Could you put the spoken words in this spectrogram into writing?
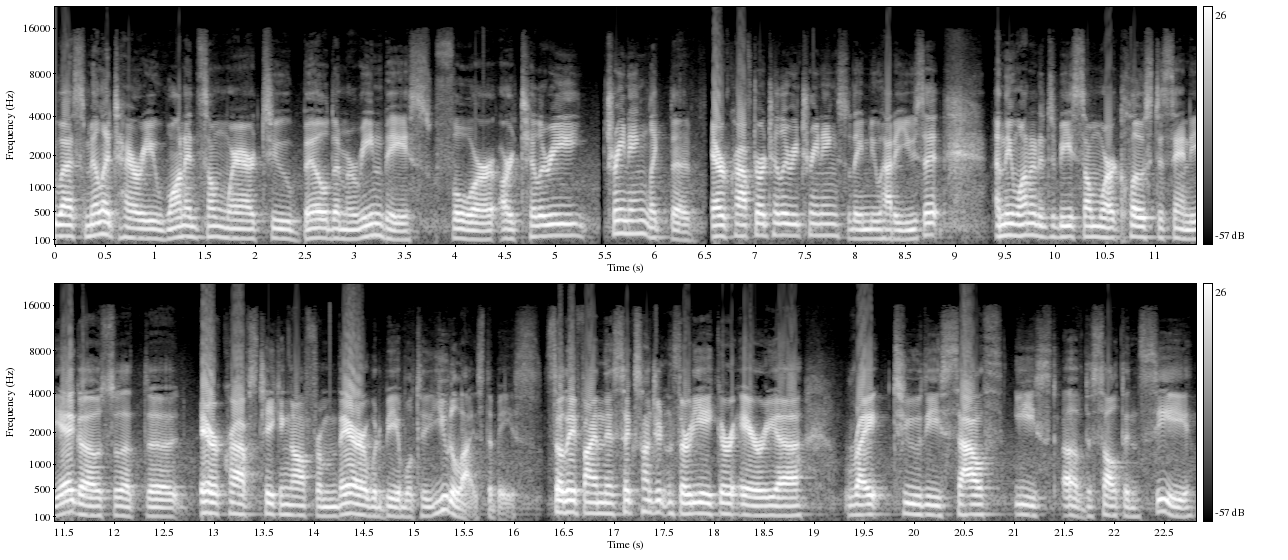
US military wanted somewhere to build a marine base for artillery training, like the aircraft artillery training, so they knew how to use it. And they wanted it to be somewhere close to San Diego so that the aircrafts taking off from there would be able to utilize the base. So they find this 630 acre area right to the southeast of the Salton Sea.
